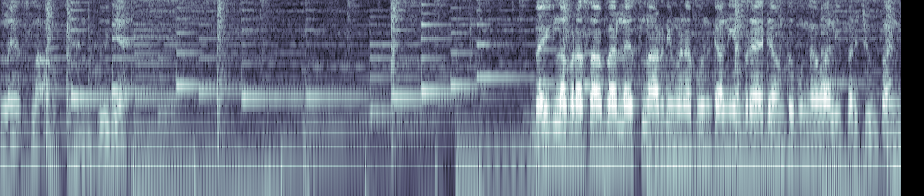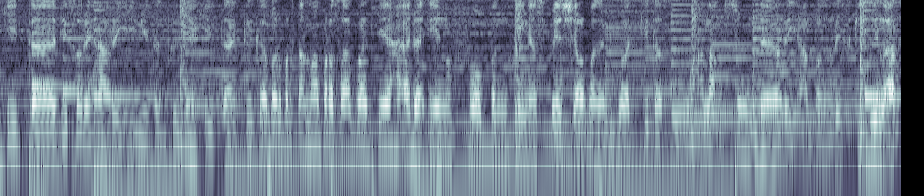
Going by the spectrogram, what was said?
Leslar tentunya Baiklah para sahabat Leslar di mana pun kalian berada untuk mengawali perjumpaan kita di sore hari ini tentunya kita ke kabar pertama para sahabat ya. Ada info penting dan spesial banget buat kita semua langsung dari Abang Rizky Bilar.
